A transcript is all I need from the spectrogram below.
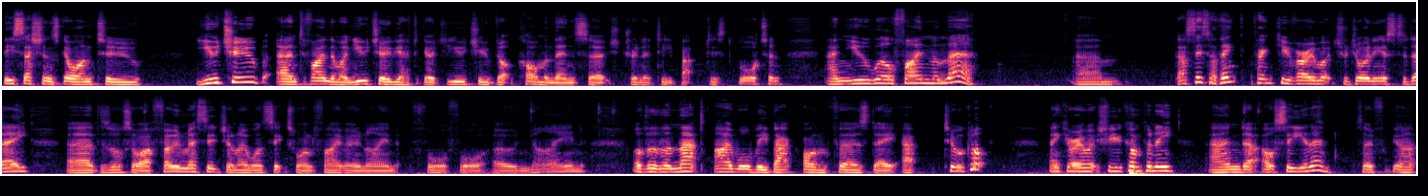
These sessions go on to YouTube, and to find them on YouTube, you have to go to youtube.com and then search Trinity Baptist Gorton, and you will find them there. Um, that's it, I think. Thank you very much for joining us today. Uh, there's also our phone message on 01615094409. Other than that, I will be back on Thursday at 2 o'clock. Thank you very much for your company, and uh, I'll see you then. So for, uh,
